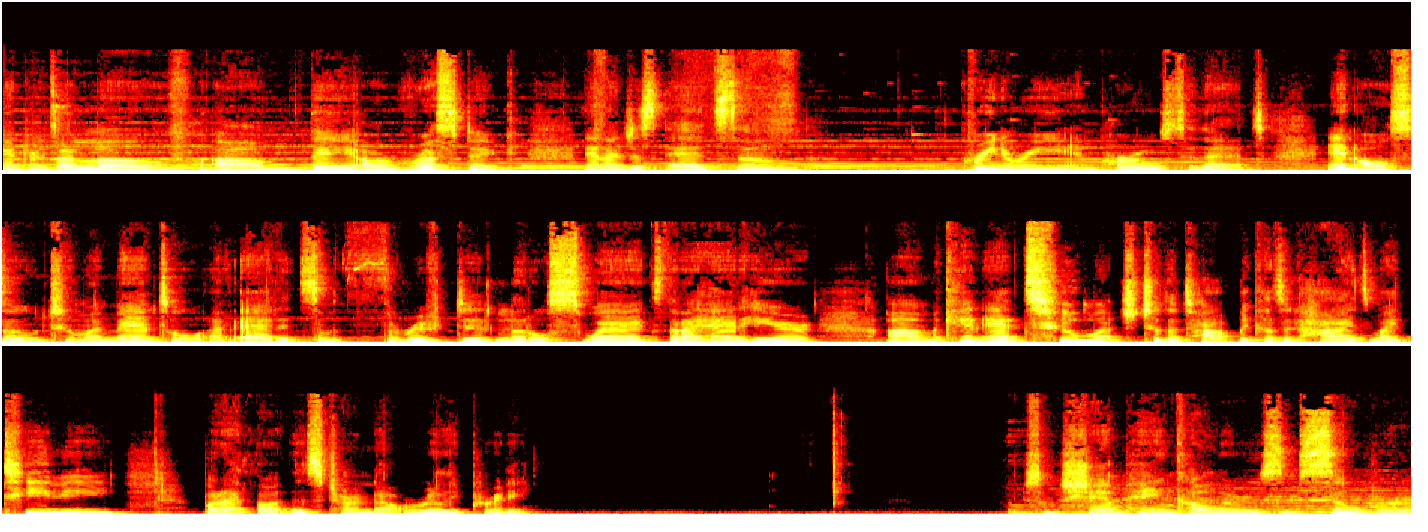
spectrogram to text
lanterns I love. Um, they are rustic and I just add some greenery and pearls to that. And also to my mantle, I've added some thrifted little swags that I had here. Um, I can't add too much to the top because it hides my TV, but I thought this turned out really pretty. There's some champagne colors, some silver,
